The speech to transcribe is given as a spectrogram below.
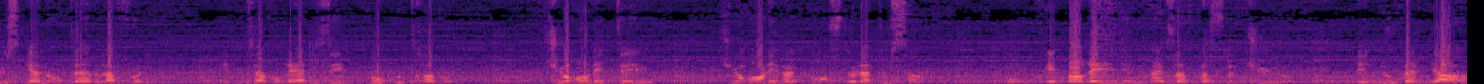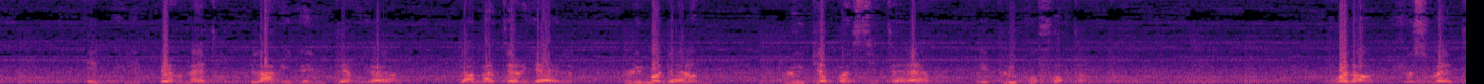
jusqu'à Nanterre-La Folie. Et nous avons réalisé beaucoup de travaux durant l'été, durant les vacances de la Toussaint, pour préparer les nouvelles infrastructures, les nouvelles gares, et puis permettre l'arrivée ultérieure d'un matériel plus moderne, plus capacitaire et plus confortable. Voilà, je souhaite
